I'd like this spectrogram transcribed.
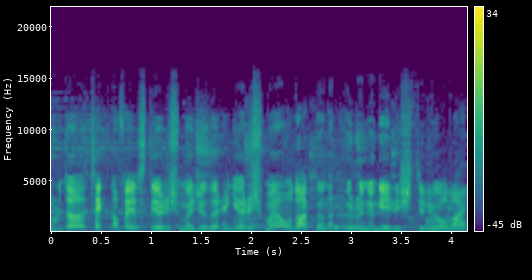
Burada Teknofest yarışmacıları yarışmaya odaklanıp ürünü geliştiriyorlar.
